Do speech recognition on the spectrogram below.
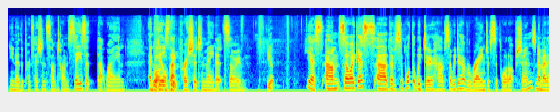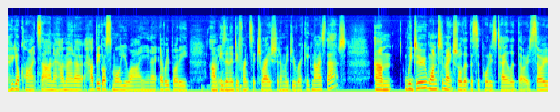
you know the profession sometimes sees it that way and and right, feels oh, that pressure to meet it. So, yep. Yes. Um, so I guess uh, the support that we do have, so we do have a range of support options. No matter who your clients are, no matter how big or small you are, you know everybody um, is in a different situation, and we do recognise that. Um, we do want to make sure that the support is tailored, though. So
